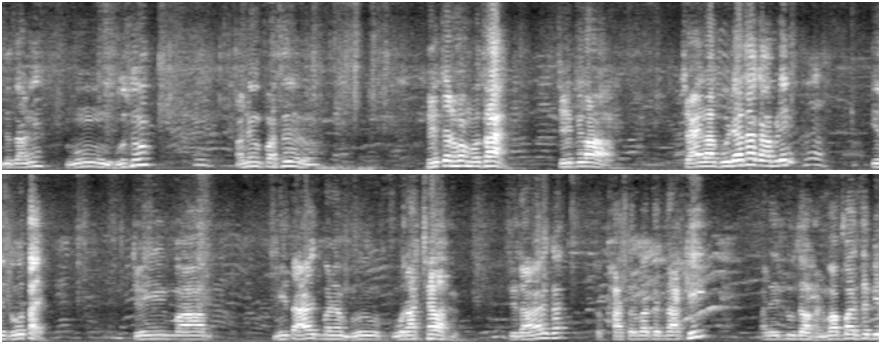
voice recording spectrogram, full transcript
ને તાણે હું છું અને પાછું ખેતરમાં મજા જે પેલા ચાયલા ગોડ્યા હતા કે આપણે? એ જોતા જે મેં તો આવ્યો જ પણ કોરા છે. જે આવ્યો કે, તો ખાતર બાતર નાખી અને એટલું દહણવા છે બે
